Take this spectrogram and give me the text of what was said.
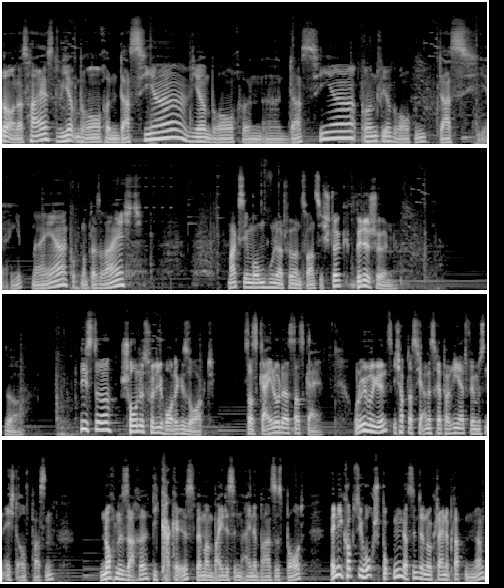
So, das heißt, wir brauchen das hier, wir brauchen äh, das hier und wir brauchen das hier. Gib mal her, gucken, ob das reicht. Maximum 125 Stück. Bitteschön. So, Siehste, schon ist für die Horde gesorgt. Ist das geil oder ist das geil? Und übrigens, ich habe das hier alles repariert. Wir müssen echt aufpassen. Noch eine Sache, die kacke ist, wenn man beides in eine Basis baut. Wenn die Cops hier hochspucken, das sind ja nur kleine Platten, ne?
